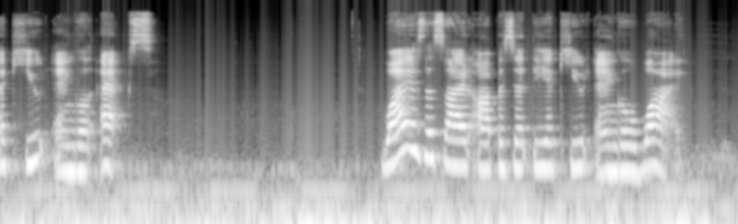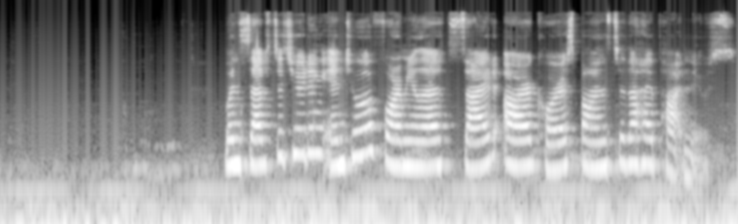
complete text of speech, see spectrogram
acute angle X. Y is the side opposite the acute angle Y. When substituting into a formula, side r corresponds to the hypotenuse.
